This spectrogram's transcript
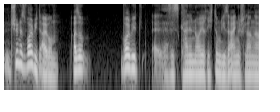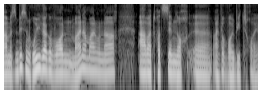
ein schönes Volbeat-Album. Also Volbeat, es ist keine neue Richtung, die sie eingeschlagen haben. Es ist ein bisschen ruhiger geworden, meiner Meinung nach, aber trotzdem noch äh, einfach Volbeat treu.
